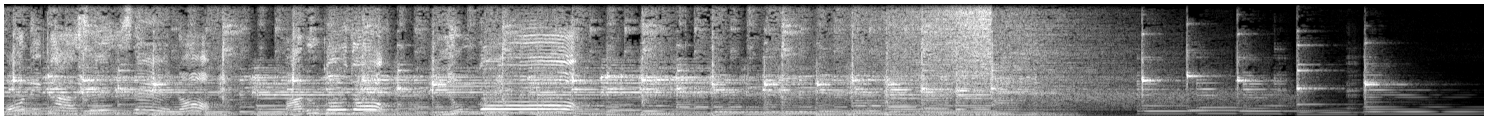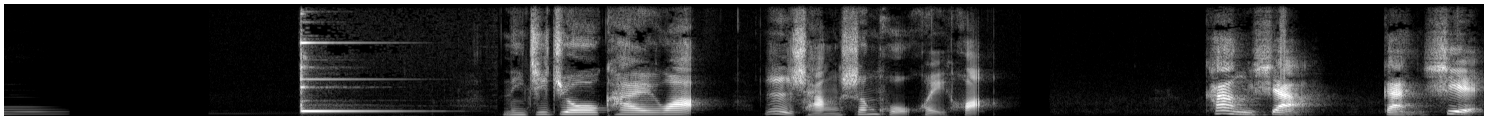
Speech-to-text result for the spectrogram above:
モニカ先生の丸ごと日本語日常会話、日常生活会話。感謝、感謝。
